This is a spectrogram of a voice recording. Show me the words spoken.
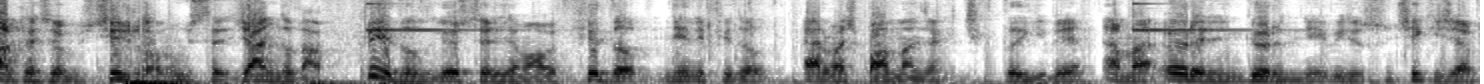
Arkadaşlar şey olalım göstereceğim. Jungle'da Fiddle göstereceğim abi. Fiddle yeni Fiddle her maç banlanacak çıktığı gibi. Ama öğrenin görün diye videosunu çekeceğim.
